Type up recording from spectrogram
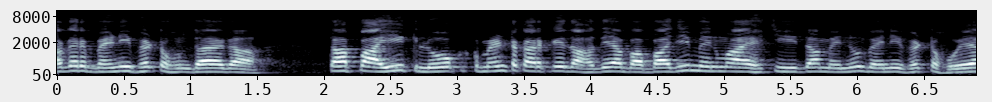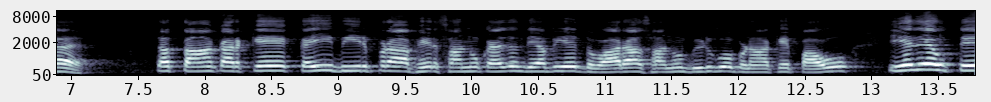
ਅਗਰ ਬੈਨੀਫਿਟ ਹੁੰਦਾ ਹੈਗਾ, ਤਾਂ ਭਾਈ ਲੋਕ ਕਮੈਂਟ ਕਰਕੇ ਦੱਸਦੇ ਆ, ਬਾਬਾ ਜੀ, ਮੈਨੂੰ ਇਸ ਚੀਜ਼ ਦਾ ਮੈਨੂੰ ਬੈਨੀਫਿਟ ਹੋਇਆ ਹੈ। ਤਾਂ ਤਾਂ ਕਰਕੇ ਕਈ ਵੀਰ ਭਰਾ ਫਿਰ ਸਾਨੂੰ ਕਹਿ ਦਿੰਦੇ ਆ ਵੀ ਇਹ ਦੁਬਾਰਾ ਸਾਨੂੰ ਵੀਡੀਓ ਬਣਾ ਕੇ ਪਾਓ। ਇਹਦੇ ਉੱਤੇ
